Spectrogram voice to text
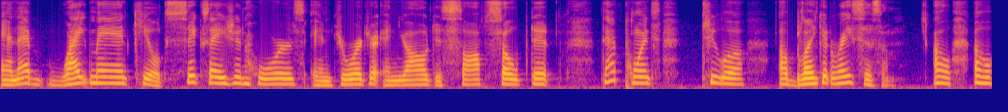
And that white man killed six Asian whores in Georgia, and y'all just soft soaped it. That points to a, a blanket racism. Oh, oh,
